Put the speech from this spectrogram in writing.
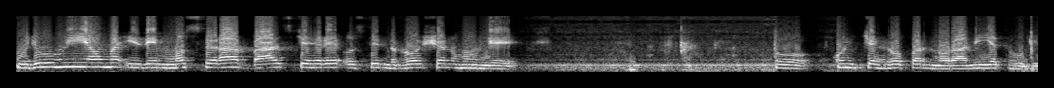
وجوہ یومئذ مسفرہ، بعض چہرے اس دن روشن ہوں گے۔ تو ان چہروں پر نورانیت ہوگی۔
